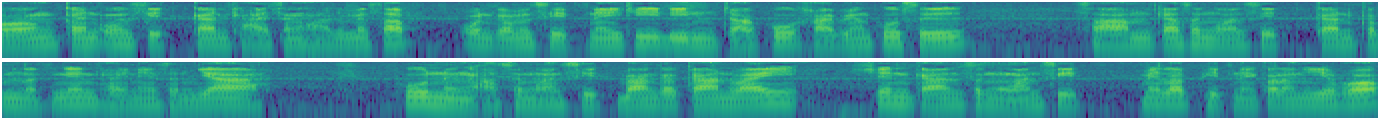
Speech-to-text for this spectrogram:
2. การโอนสิทธิ์การขายสังหาริมทรัพย์โอนกรรมสิทธิ์ในที่ดินจากผู้ขายไปยังผู้ซื้อ 3. การสงวนสิทธิ์การกำหนดเงื่อนไขในสัญญา ผู้หนึ่งอาจสงวนสิทธิ์บางประการไว้ เช่น การสงวนสิทธิ์ไม่รับผิดในกรณีเฉพาะ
